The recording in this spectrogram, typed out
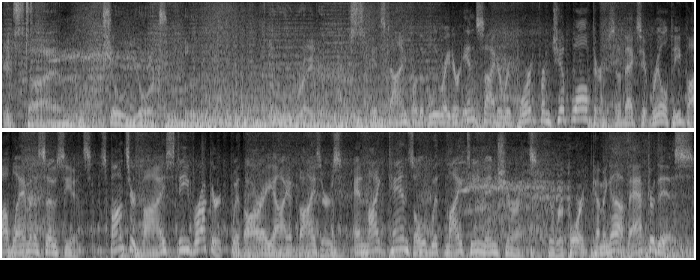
It's time. Show your true blue. Blue Raiders. It's time for the Blue Raider Insider Report from Chip Walters of Exit Realty Bob Lamb and Associates. Sponsored by Steve Ruckert with RAI Advisors and Mike Tanzel with My Team Insurance. The report coming up after this.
